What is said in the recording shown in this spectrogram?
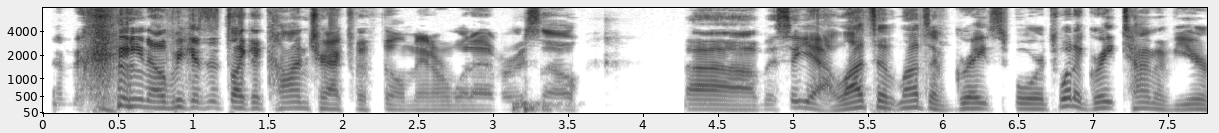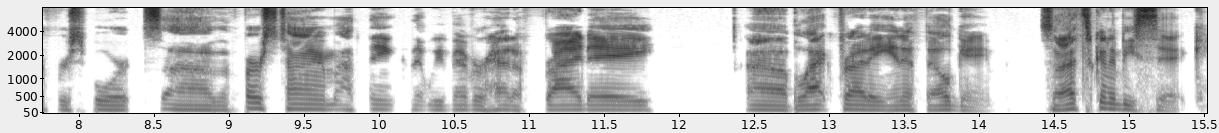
you know, because it's like a contract fulfillment or whatever. So, uh, so yeah, lots of lots of great sports. What a great time of year for sports. Uh, the first time I think that we've ever had a Friday, uh, Black Friday NFL game. So that's going to be sick.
